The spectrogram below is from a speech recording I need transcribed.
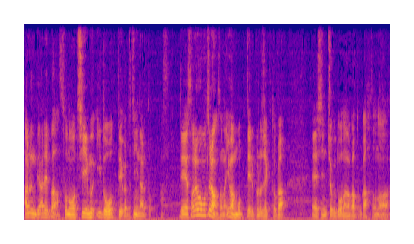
あるんであれば、そのチーム移動っていう形になると思います。で、それはもちろん、その今持っているプロジェクトが、え、進捗どうなのかとか、その、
